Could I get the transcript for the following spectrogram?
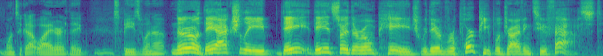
Once it got wider, they speeds went up. No, no, they actually they they had started their own page where they would report people driving too fast.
